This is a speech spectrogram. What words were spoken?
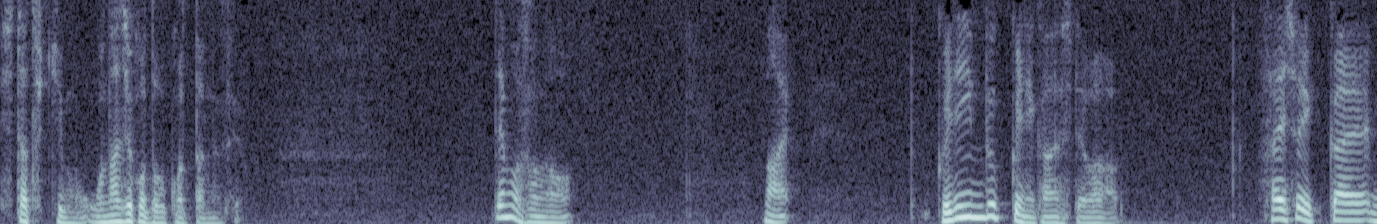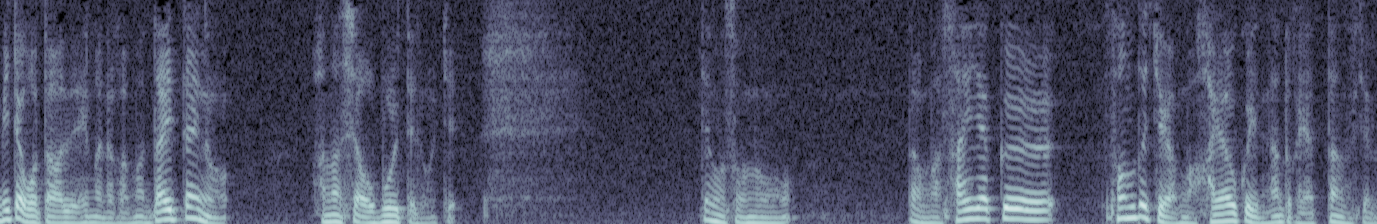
した時も同じこと起こったんですよ。でもそのまあグリーンブックに関しては最初一回見たことある映画だから、まあ、大体の話は覚えてるわけ。でもそのだからまあ最悪その時はまあ早送りでなんとかやったんですけど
